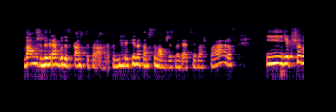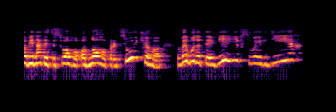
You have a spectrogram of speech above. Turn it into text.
вам вже не треба буде вказувати параграф. Міграційна там сама вже знайде цей ваш параграф. І якщо ви об'єднатись до свого одного працюючого, ви будете вільні в своїх діях.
